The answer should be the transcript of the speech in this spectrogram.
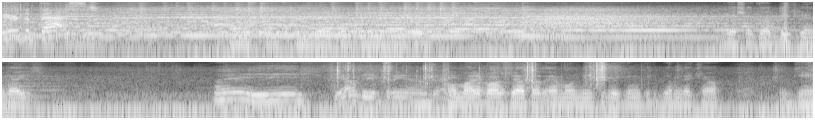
We're the best. जैसा कि आप देख रहे हैं गाइस क्या देख रहे हैं हमारे पास ज़्यादा एमओ नहीं थी लेकिन फिर भी हमने अच्छा गेम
